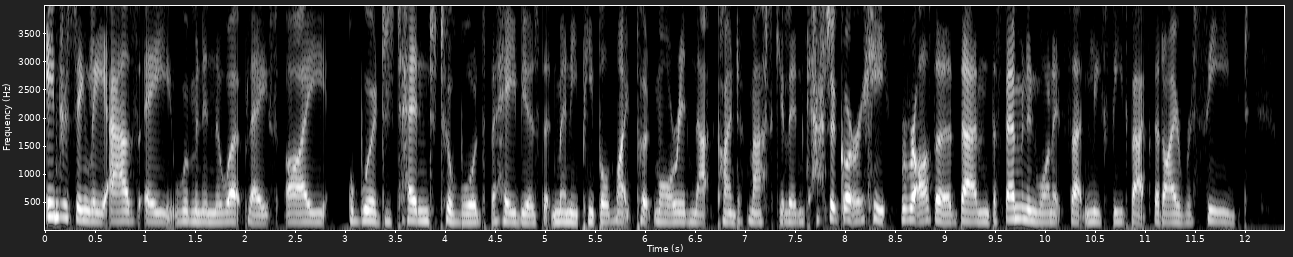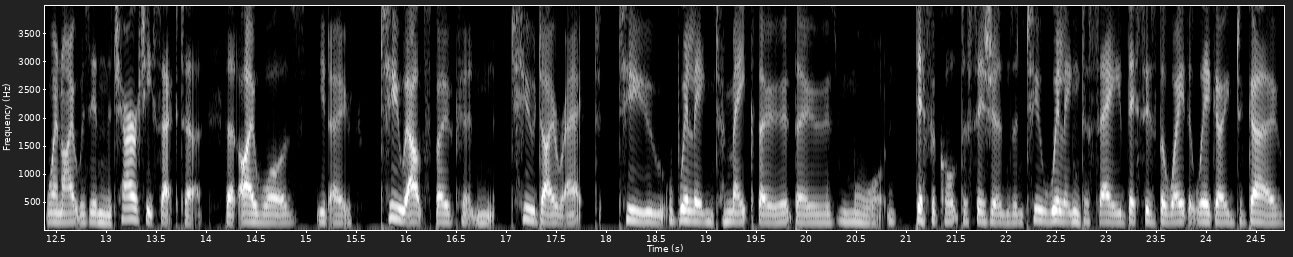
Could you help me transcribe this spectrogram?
Interestingly, as a woman in the workplace, I would tend towards behaviors that many people might put more in that kind of masculine category rather than the feminine one. It's certainly feedback that I received when I was in the charity sector that I was, you know, too outspoken, too direct, too willing to make those, those more difficult decisions and too willing to say, this is the way that we're going to go,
